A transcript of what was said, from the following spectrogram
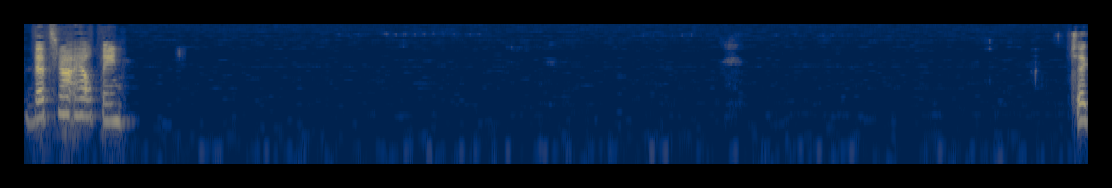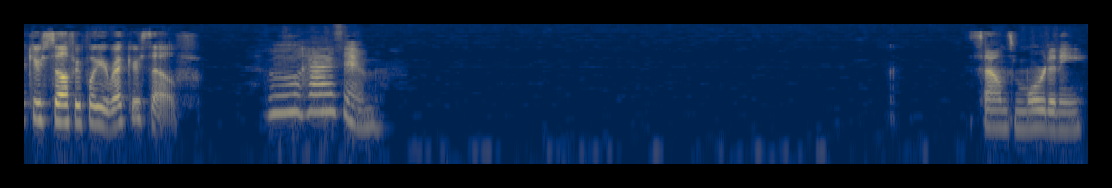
That's not helping. Check yourself before you wreck yourself. Who has him? Sounds Mordany.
